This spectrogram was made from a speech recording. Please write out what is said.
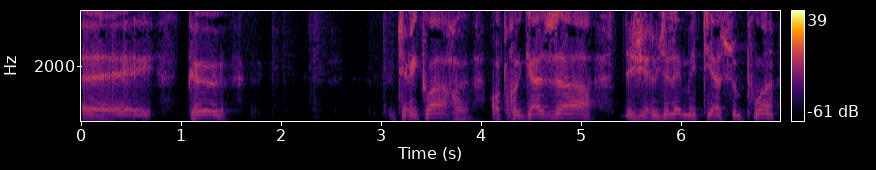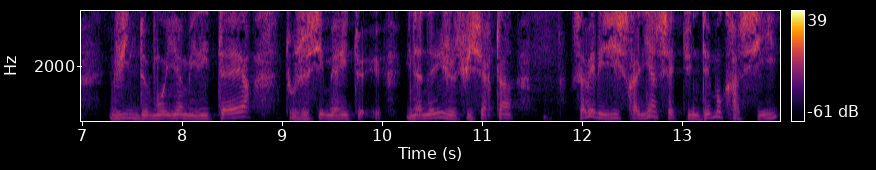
que le territoire entre Gaza et Jérusalem était à ce point vide de moyens militaires. Tout ceci mérite une analyse, je suis certain. Vous savez, les Israéliens, c'est une démocratie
